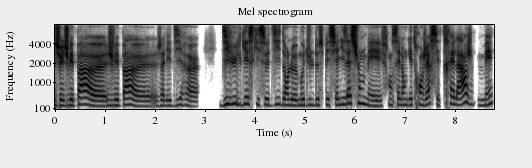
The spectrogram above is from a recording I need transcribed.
je vais je vais pas je vais pas j'allais dire divulguer ce qui se dit dans le module de spécialisation, mais français langue étrangère, c'est très large, mais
